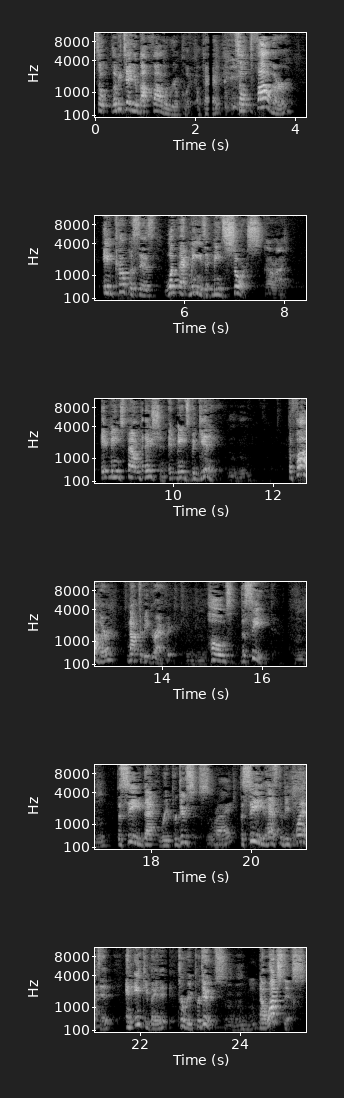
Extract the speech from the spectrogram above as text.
So let me tell you about Father real quick, okay? So, Father encompasses what that means. It means source, All right. it means foundation, it means beginning. Mm-hmm. The Father, not to be graphic, mm-hmm. holds the seed, mm-hmm. the seed that reproduces. Right. The seed has to be planted and incubated to reproduce. Now, watch this.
